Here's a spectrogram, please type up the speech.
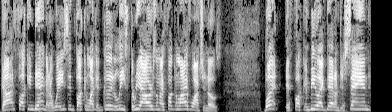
God fucking damn it. I wasted fucking like a good at least three hours of my fucking life watching those. But it fucking be like that. I'm just saying.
